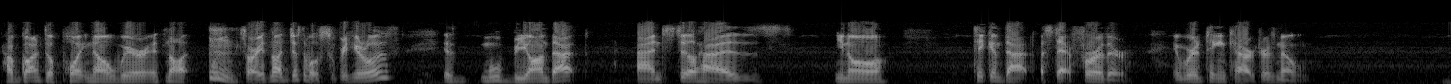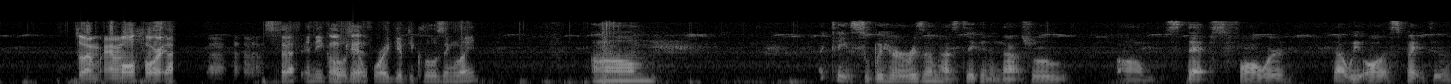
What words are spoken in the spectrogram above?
have gotten to a point now where it's not sorry, it's not just about superheroes. It's moved beyond that and still has, you know, taken that a step further. And we're taking characters now. So I'm I'm all for it. Steph, any closing Okay. before I give the closing line? Um, I think superheroism has taken the natural um, steps forward that we all expect to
